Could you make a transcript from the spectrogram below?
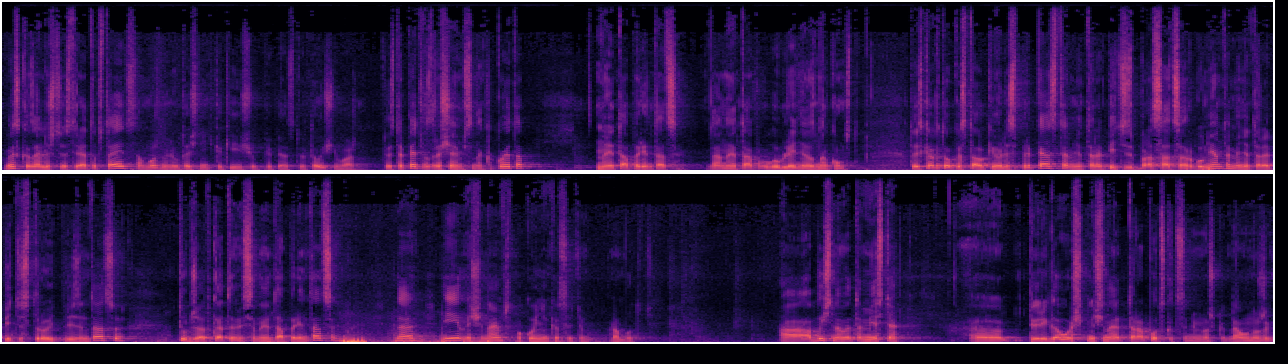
Вы сказали, что есть ряд обстоятельств, а можно ли уточнить, какие еще препятствия. Это очень важно. То есть опять возвращаемся на какой этап? На этап ориентации, да, на этап углубления знакомств. То есть как только сталкивались с препятствием, не торопитесь бросаться аргументами, не торопитесь строить презентацию, тут же откатываемся на этап ориентации, да, и начинаем спокойненько с этим работать. А обычно в этом месте э, переговорщик начинает торопоцкаться немножко, да, он уже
